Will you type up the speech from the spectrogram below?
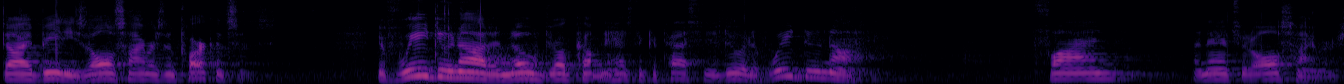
diabetes, Alzheimer's, and Parkinson's. If we do not, and no drug company has the capacity to do it, if we do not find an answer to Alzheimer's,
